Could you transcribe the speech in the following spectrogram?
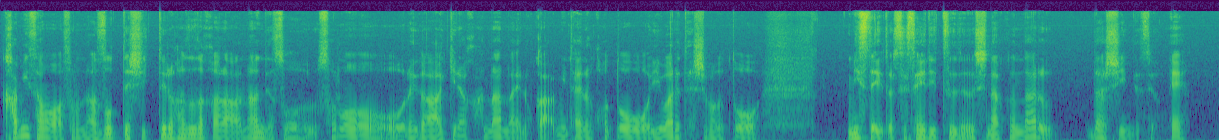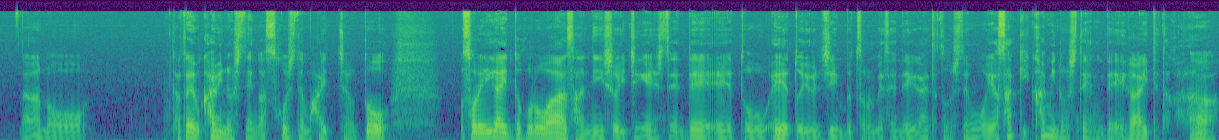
神様はその謎って知ってるはずだからなんでそその俺が明らかにならないのかみたいなことを言われてしまうとミステリーとして成立しなくなるらしいんですよね。あの例えば神の視点が少しでも入っちゃうとそれ以外のところは三人称一元視点で、えーと、A という人物の目線で描いたとしても、いや、さっき神の視点で描いてたから、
